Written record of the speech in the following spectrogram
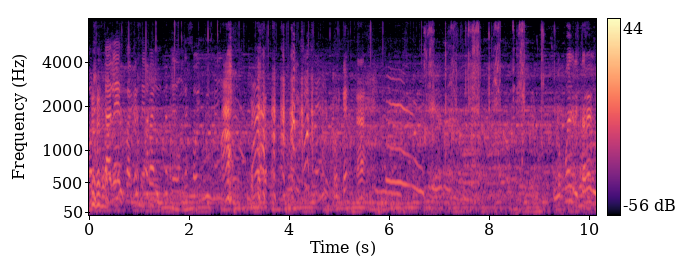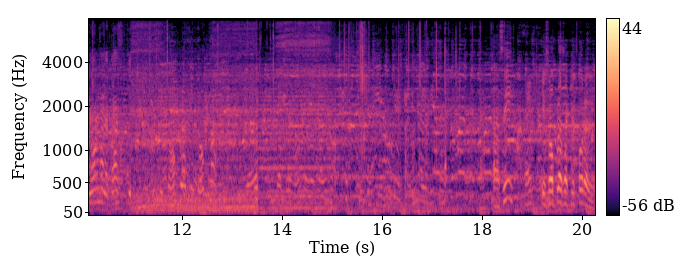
Orbitales para que sepan de dónde soy. ¿Por qué? Ah. Si no puedes gritar el Norman atrás. Así. Y soplas aquí por el.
